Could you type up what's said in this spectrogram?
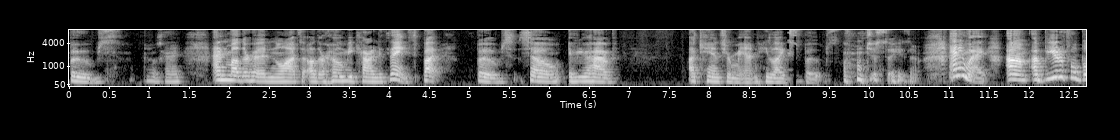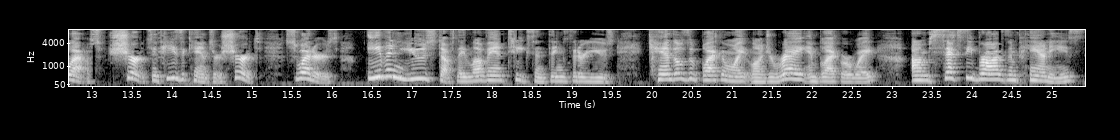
boobs, okay, and motherhood and lots of other homey kind of things, but boobs. So if you have a cancer man. He likes boobs, just so you know. Anyway, um, a beautiful blouse, shirts, if he's a cancer, shirts, sweaters, even used stuff. They love antiques and things that are used. Candles of black and white lingerie in black or white. Um, sexy bras and panties.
